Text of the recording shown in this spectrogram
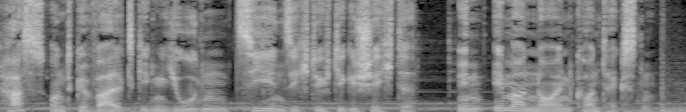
Hass und Gewalt gegen Juden ziehen sich durch die Geschichte in immer neuen Kontexten.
